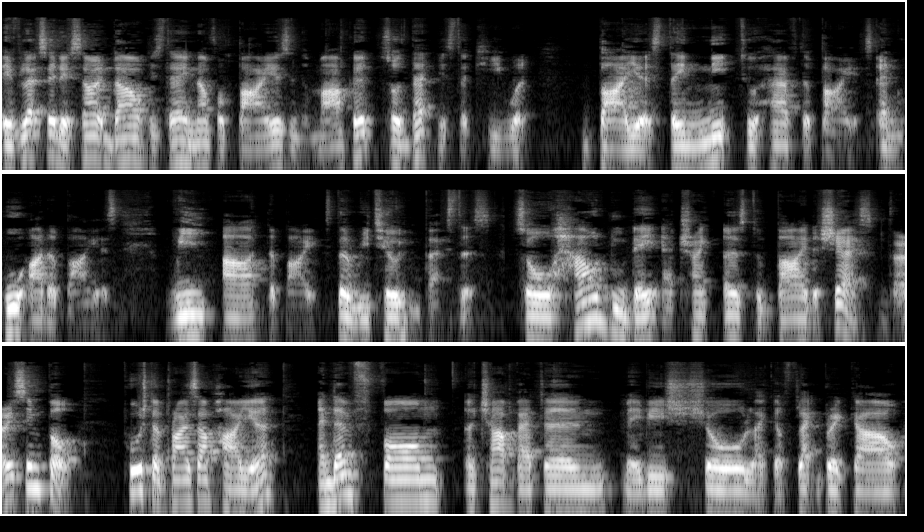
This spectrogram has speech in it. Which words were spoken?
If let's say they sell it down, is there enough of buyers in the market? So that is the keyword. Buyers. They need to have the buyers. And who are the buyers? We are the buyers, the retail investors. So how do they attract us to buy the shares? Very simple. Push the price up higher and then form a chart pattern, maybe show like a flag breakout.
